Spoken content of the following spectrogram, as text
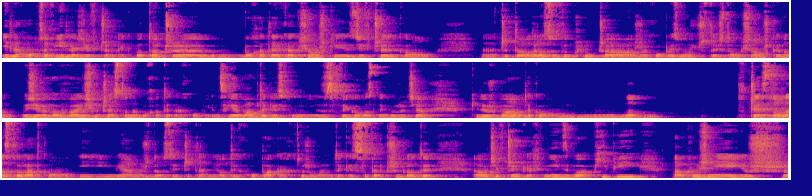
I dla chłopców, i dla dziewczynek, bo to, czy bohaterka książki jest dziewczynką, e, czy to od razu wyklucza, że chłopiec może czytać tą książkę? No, my się wychowywaliśmy często na bohaterach chłopięcych. Ja mam takie wspomnienie ze swojego własnego życia, kiedy już byłam taką no, wczesną nastolatką i miałam już dosyć czytania o tych chłopakach, którzy mają takie super przygody, a o dziewczynkach nic, była Pipi, a później już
